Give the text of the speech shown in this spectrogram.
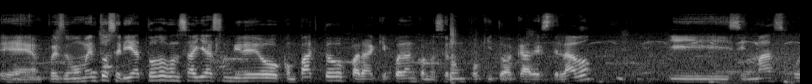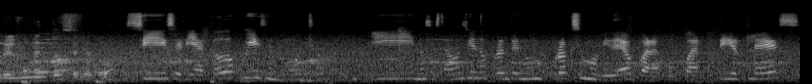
Eh, pues de momento sería todo, Gonzayas, un video compacto para que puedan conocer un poquito acá de este lado. Y sin más por el momento, ¿sería todo? Sí, sería todo. Cuídense mucho. Nos estamos viendo pronto en un próximo video para compartirles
